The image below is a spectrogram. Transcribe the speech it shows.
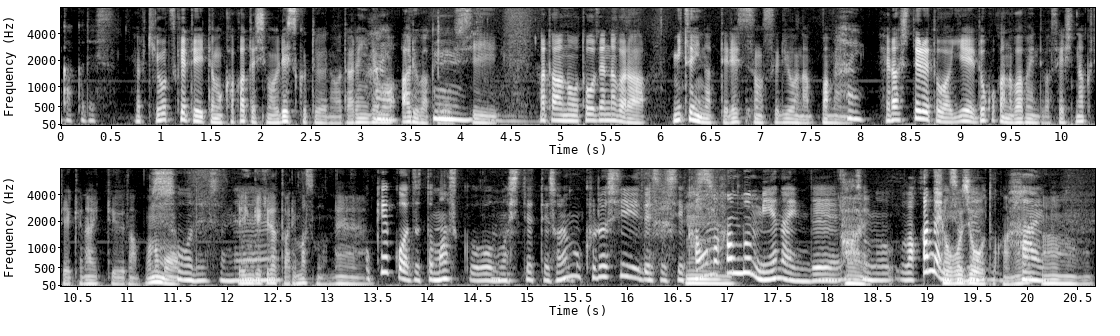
覚です。やはり気をつけていてもかかってしまうリスクというのは誰にでもあるわけですし、あとあの当然ながら密になってレッスンをするような場面、はい。減らしてるとはいえどこかの場面では接しなくちゃいけないっていうようなものも演劇だとありますもんね。お稽古はずっとマスクをもしてて、それも苦しいですしうん。顔の半分見えないんで、はい。その分かんないんですよね。表情とかね。はい。うん。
